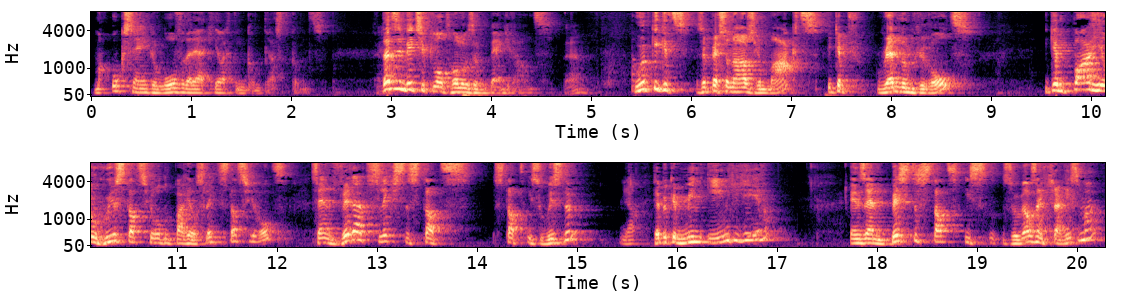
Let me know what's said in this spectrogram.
maar ook zijn geloven dat hij eigenlijk heel hard in contrast komt. Dat is een beetje Claude Hollow's background. Ja. Hoe heb ik het, zijn personage gemaakt? Ik heb random gerold. Ik heb een paar heel goede stads gerold, een paar heel slechte stads gerold. Zijn veruit slechtste stad, stad is Wisdom. Ja. Heb ik een min 1 gegeven. En zijn beste stad is zowel zijn charisma,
